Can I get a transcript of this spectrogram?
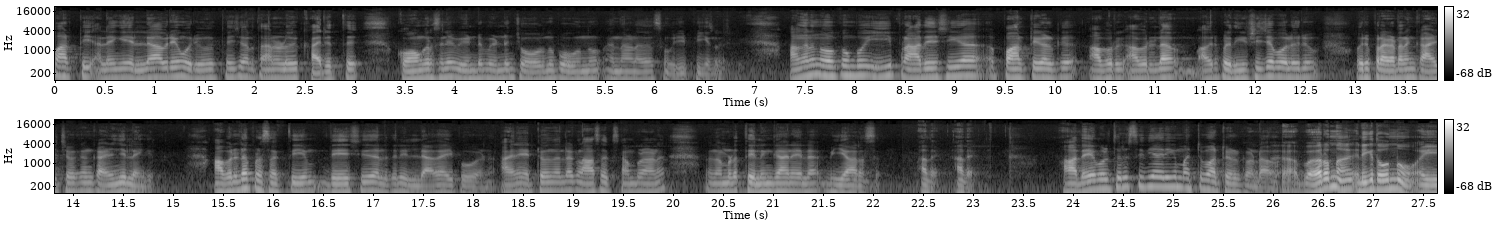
പാർട്ടി അല്ലെങ്കിൽ എല്ലാവരെയും ഒരുമിപ്പിച്ച് നിർത്താനുള്ള ഒരു കരുത്ത് കോൺഗ്രസ്സിന് വീണ്ടും വീണ്ടും ചോർന്നു പോകുന്നു എന്നാണ് അത് സൂചിപ്പിക്കുന്നത്. അങ്ങനെ നോക്കുമ്പോൾ ഈ പ്രാദേശിക പാർട്ടികൾക്ക് അവർ അവരുടെ അവർ പ്രതീക്ഷിച്ച പോലെ ഒരു ഒരു പ്രകടനം കാഴ്ചവെക്കാൻ കഴിഞ്ഞില്ലെങ്കിൽ അവരുടെ പ്രസക്തിയും ദേശീയ തലത്തിൽ ഇല്ലാതായി പോവുകയാണ്. അതിന് ഏറ്റവും നല്ല ക്ലാസ് എക്സാമ്പിളാണ് നമ്മുടെ തെലുങ്കാനയിലെ ബി ആർ എസ് അതെ അതെ. അതേപോലത്തെ ഒരു സ്ഥിതിയായിരിക്കും മറ്റു പാർട്ടികൾക്കും ഉണ്ടാവുക. വേറൊന്ന് എനിക്ക് തോന്നുന്നു ഈ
